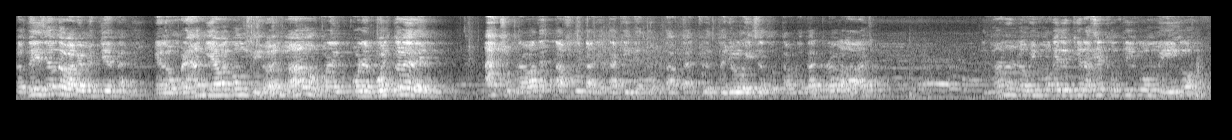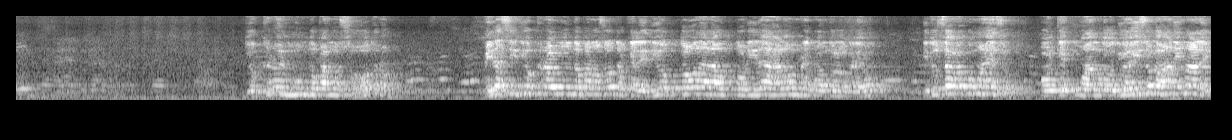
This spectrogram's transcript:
Lo estoy diciendo para que me entienda. El hombre jangueaba con Dios, hermano, por el, por el puerto de Edén. Hacho, pruébate esta fruta que está aquí, que esto está, esto yo lo hice, esto está brutal, pruébala. Hermano, es lo mismo que Dios quiere hacer contigo y conmigo. Dios creó el mundo para nosotros. Mira si Dios creó el mundo para nosotros, que le dio toda la autoridad al hombre cuando lo creó. ¿Y tú sabes cómo es eso? Porque cuando Dios hizo los animales,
